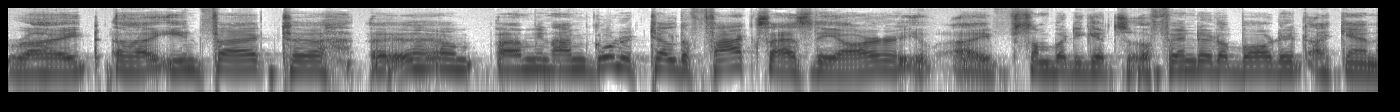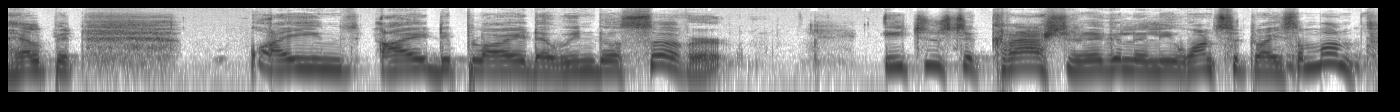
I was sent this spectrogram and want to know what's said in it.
Right. Uh, in fact, uh, um, I mean, I'm going to tell the facts as they are. If, if somebody gets offended about it, I can't help it. I, I deployed a Windows server. It used to crash regularly once or twice a month.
